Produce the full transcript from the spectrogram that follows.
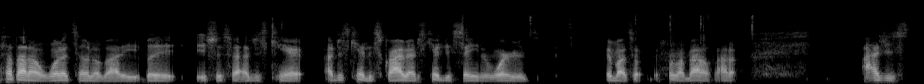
it's not that I don't want to tell nobody, but it's just that I just can't. I just can't describe it. I just can't just say it in words in my from my mouth. I don't. I just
